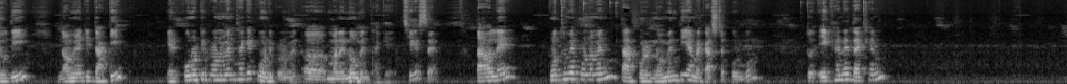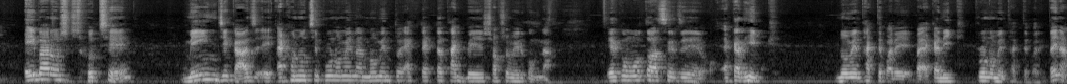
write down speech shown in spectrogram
যদি নমিনেটিভ ডাটিভ এর কোনোটি প্রোনোমেন থাকে, কোনোটি প্রোনোমেন মানে নোমেন থাকে, ঠিক আছে? তাহলে প্রথমে প্রোনোমেন, তারপরে নোমেন দিয়ে আমরা কাজটা করব। তো এখানে দেখেন, এইবার হচ্ছে মেইন যে কাজ এখন হচ্ছে প্রোনোমেন আর নোমেন তো একটা একটা থাকবে, সবসময় এরকম না। এরকমও তো আছে যে একাধিক নোমেন থাকতে পারে বা একাধিক প্রোনোমেন থাকতে পারে, তাই না?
